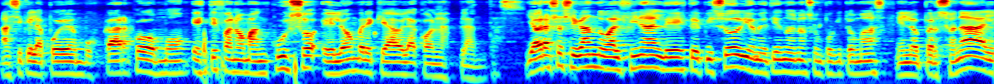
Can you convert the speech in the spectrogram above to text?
así que la pueden buscar como Estefano Mancuso, el hombre que habla con las plantas. Y ahora ya llegando al final de este episodio, metiéndonos un poquito más en lo personal,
